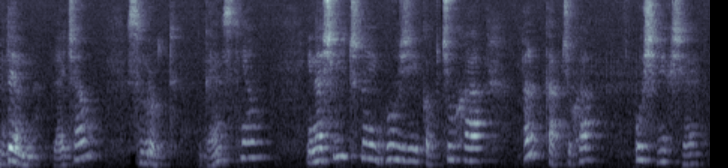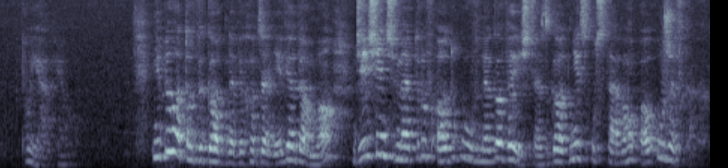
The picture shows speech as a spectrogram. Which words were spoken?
Dym leciał, smród gęstniał i na ślicznej buzi kopciucha albo kapciucha uśmiech się pojawiał. Nie było to wygodne wychodzenie, wiadomo, 10 metrów od głównego wyjścia, zgodnie z ustawą o używkach.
